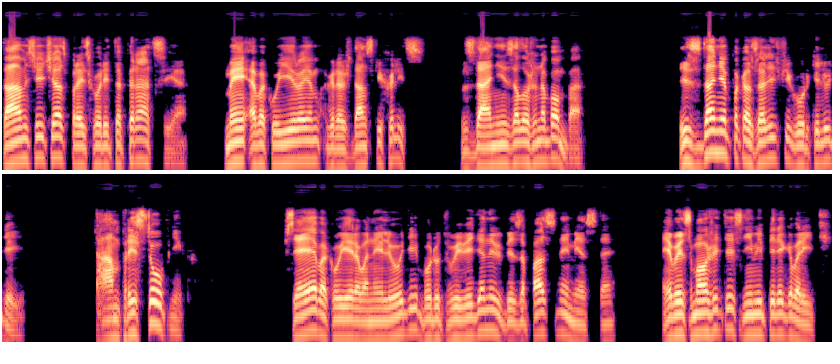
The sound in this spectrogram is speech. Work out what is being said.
Там сейчас происходит операция. Мы эвакуируем гражданских лиц. В здании заложена бомба. Из здания показались фигурки людей. Там преступник. Все эвакуированные люди будут выведены в безопасное место, и вы сможете с ними переговорить.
